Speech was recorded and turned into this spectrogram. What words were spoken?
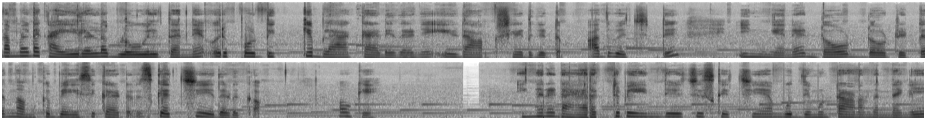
നമ്മളുടെ കയ്യിലുള്ള ബ്ലൂവിൽ തന്നെ ഒരു പൊടിക്ക് ബ്ലാക്ക് ആഡ് ചെയ്ത് കഴിഞ്ഞാൽ ഈ ഡാർക്ക് ഷെയ്ഡ് കിട്ടും. അത് വെച്ചിട്ട് ഇങ്ങനെ ഡോട്ട് ഡോട്ട് ഇട്ട് നമുക്ക് ബേസിക് ആയിട്ടൊരു സ്കെച്ച് ചെയ്തെടുക്കാം. ഓക്കെ ഇങ്ങനെ ഡയറക്റ്റ് പെയിന്റ് വെച്ച് സ്കെച്ച് ചെയ്യാൻ ബുദ്ധിമുട്ടാണെന്നുണ്ടെങ്കിൽ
